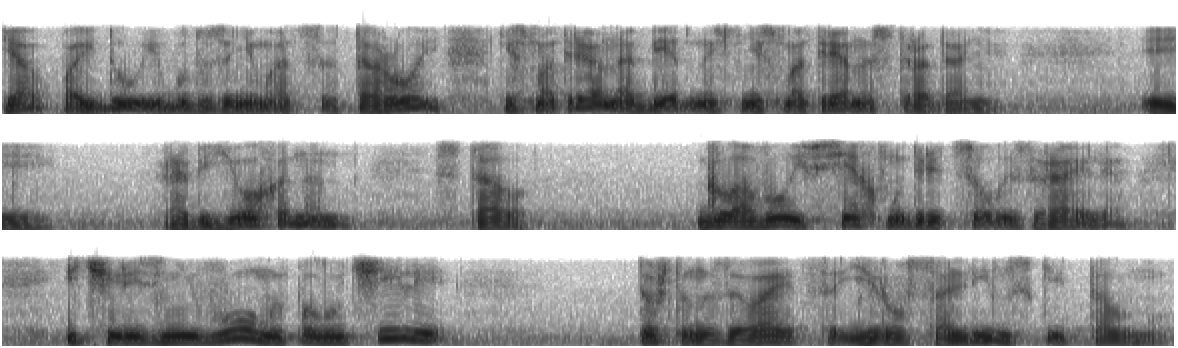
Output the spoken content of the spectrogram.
я пойду и буду заниматься Тарой, несмотря на бедность, несмотря на страдания. И Раби Йоханан стал главой всех мудрецов Израиля, и через него мы получили то, что называется Иерусалимский Талмуд.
